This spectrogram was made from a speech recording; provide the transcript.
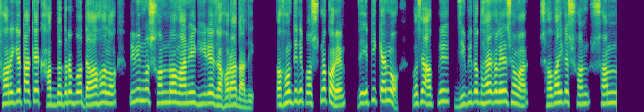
স্বর্গে তাকে খাদ্যদ্রব্য দেওয়া হলো বিভিন্ন স্বর্ণ, মানি ঘিরে জহরাত আদি তখন তিনি প্রশ্ন করেন যে এটি কেন? বলছে, আপনি জীবিত থাকাকালীন সময় সবাইকে স্বর্ণ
